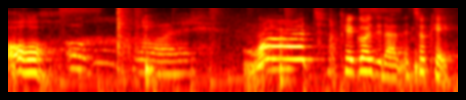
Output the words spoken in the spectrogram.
Oh, oh god. what? Okay, go Zidane. It's okay.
